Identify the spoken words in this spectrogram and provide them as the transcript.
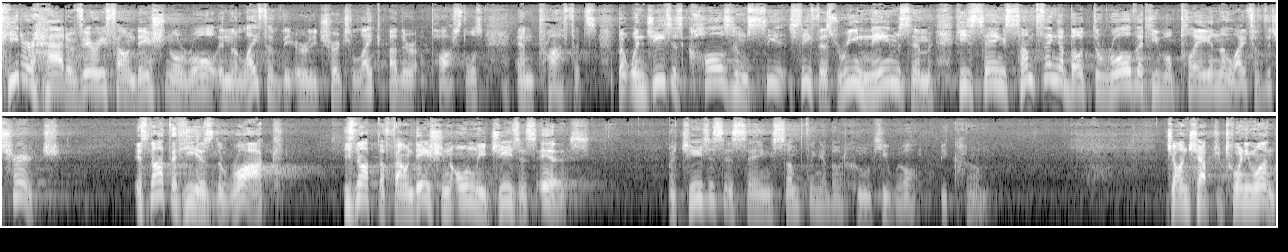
Peter had a very foundational role in the life of the early church, like other apostles and prophets. But when Jesus calls him Cephas, renames him, he's saying something about the role that he will play in the life of the church. It's not that he is the rock, he's not the foundation, only Jesus is. But Jesus is saying something about who he will become. John chapter 21.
